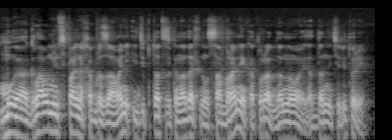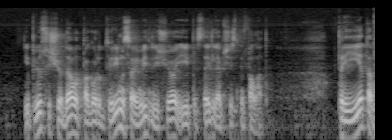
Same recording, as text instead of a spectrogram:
а, глава муниципальных образований и депутаты законодательного собрания, которые от, данного, от данной территории. И плюс еще, да, вот по городу Твери мы с вами видели еще и представители общественной палаты. При этом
